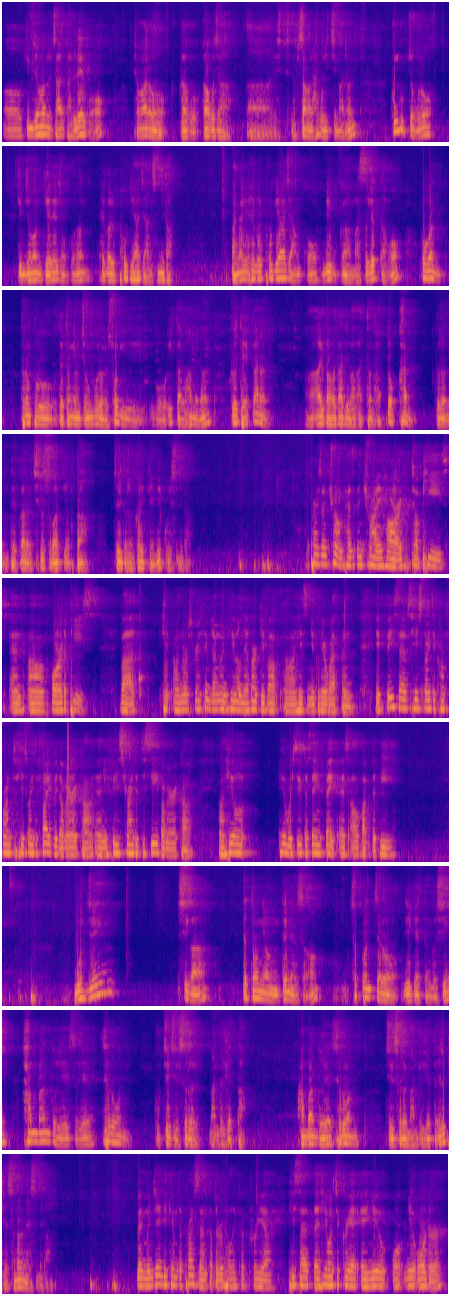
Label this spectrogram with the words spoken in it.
어, 김정은을 잘 달래고 평화로 가고 가고자 어, 협상을 하고 있지만은 궁극적으로 김정은 계례 정권은 핵을 포기하지 않습니다. 만약에 핵을 포기하지 않고 미국과 맞서겠다고 혹은 트럼프 대통령 정부를 속이고 있다고 하면은 그 대가는 어, 알바가다디와 같은 혹독한 그런 대가를 치를 수밖에 없다. 저희들은 그렇게 믿고 있습니다. President Trump has been trying hard to appease and uh, for the peace, but Kim, uh, North Korea's Kim Jong Un he will never give up uh, his nuclear weapon. If he says he's going to confront, he's going to fight with America, and if he's trying to deceive America, uh, he'll he'll receive the same fate as al-Baghdadi. 문재인 씨가 대통령 되면서 첫 번째로 얘기했던 것이 한반도에서의 새로운 국제 질서를 만들겠다. 한반도의 새로운 질서를 만들겠다. 이렇게 선언을 했습니다. When Moon Jae-in became the president of the Republic of Korea, he said that he wants to create a new or, new order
